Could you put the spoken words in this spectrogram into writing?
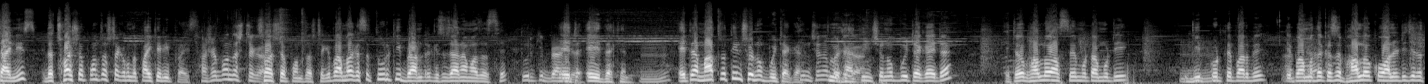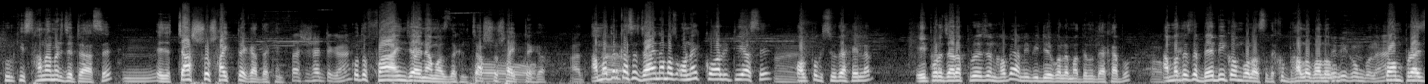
চাইনিজ এটা ছয়শো পঞ্চাশ টাকা মতো পাইকারি প্রাইস ছয়শো পঞ্চাশ টাকা? ছয়শো পঞ্চাশ টাকা। আমার কাছে তুর্কি ব্র্যান্ডের কিছু জানামাজ আছে। তুর্কি ব্র্যান্ড এই দেখেন। এটা মাত্র তিনশো নব্বই টাকা। 390 হ্যাঁ টাকা। তিনশো নব্বই টাকা এটা। এটাও ভালো আছে মোটামুটি। গিফট করতে পারবে। এবার আমাদের কাছে ভালো কোয়ালিটি যেটা তুর্কি সানামের যেটা আছে এই যে চারশো ষাট টাকা দেখেন। চারশো ষাট টাকা? কত ফাইন যায় নামাজ দেখেন চারশো ষাট টাকা। আচ্ছা। আমাদের কাছে যায় নামাজ অনেক কোয়ালিটি আছে হ্যাঁ। অল্প কিছু দেখাইলাম। এরপরে যারা প্রয়োজন হবে আমি ভিডিও কলের মাধ্যমে দেখাবো। আমাদের কাছে বেবি কম্বল আছে খুব ভালো ভালো Baby কম্বল, হ্যাঁ? কম প্রাইস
